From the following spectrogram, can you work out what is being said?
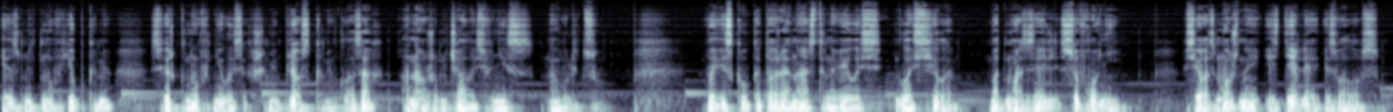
и, взметнув юбками, сверкнув невысохшими блесками в глазах, она уже мчалась вниз на улицу. Вывеска, у которой она остановилась, гласила «Мадемуазель Софрони» — всевозможные изделия из волос —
